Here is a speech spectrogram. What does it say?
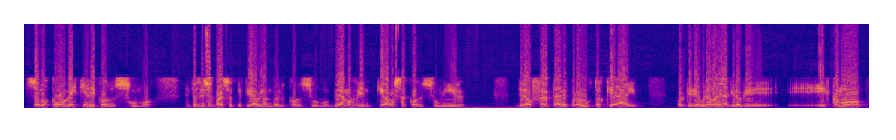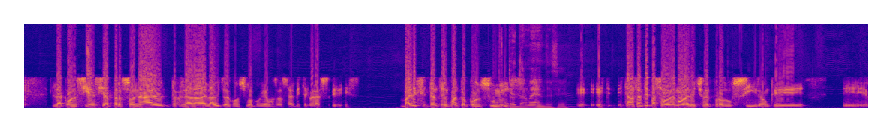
somos como bestias de consumo. Entonces yo por eso te estoy hablando del consumo. Veamos bien qué vamos a consumir de la oferta de productos que hay, porque de alguna manera creo que eh, es como la conciencia personal trasladada al hábito de consumo, porque digamos, o sea, viste que ahora es, valece tanto en cuanto consumir. Totalmente, sí. Eh, está bastante pasado de moda el hecho de producir, aunque eh,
